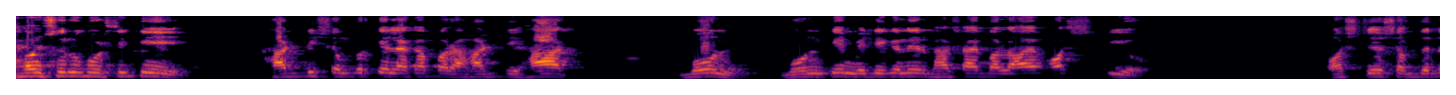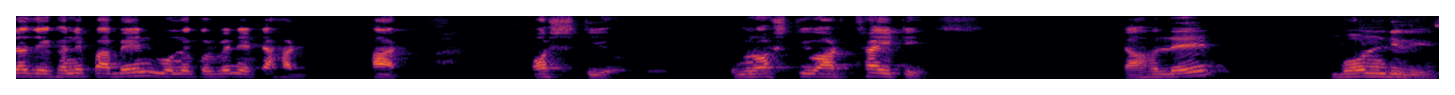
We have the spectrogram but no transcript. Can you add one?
এখন শুরু করছি কি? হাড্ডি সম্পর্কে লেখাপড়া, হাড্ডি হাট বোন। বোনকে মেডিকেলের ভাষায় বলা হয় অস্টিও অস্টিও শব্দটা যেখানে পাবেন, মনে করবেন এটা হাট হাট অস্টিও যেমন অস্টিও আর্থ্রাইটিস তাহলে বোন ডিজিজ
